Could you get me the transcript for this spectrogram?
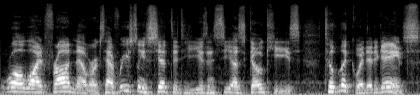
worldwide fraud networks have recently shifted to using CSGO keys to liquidate gains.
